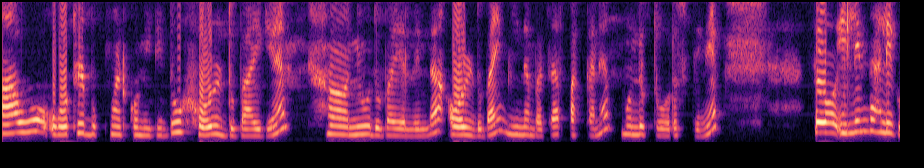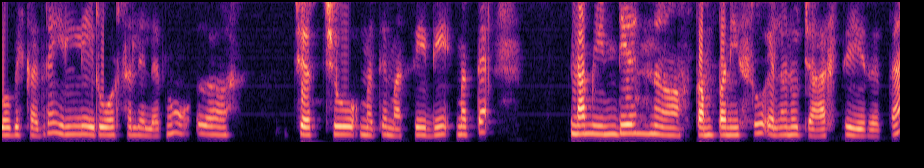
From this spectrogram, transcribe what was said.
ನಾವು ಹೋಟೆಲ್ ಬುಕ್ ಮಾಡ್ಕೊಂಡಿದ್ದು ಓಲ್ಡ್ ದುಬೈಗೆ. ನ್ಯೂ ದುಬೈಯಲ್ಲಿಲ್ಲ, ಓಲ್ಡ್ ದುಬೈ, ಮೀನಾ ಬಜಾರ್ ಪಕ್ಕನೆ ಮುಂದಕ್ಕೆ ತೋರಿಸ್ತೀನಿ. ಸೊ ಇಲ್ಲಿಂದ ಅಲ್ಲಿಗೆ ಹೋಗ್ಬೇಕಾದ್ರೆ ಇಲ್ಲಿ ರೋಡ್ಸ್ ಅಲ್ಲೆಲ್ಲನೂ ಚರ್ಚು, ಮತ್ತೆ ಮಸೀದಿ, ಮತ್ತೆ ನಮ್ಮ ಇಂಡಿಯನ್ ಕಂಪನೀಸು ಎಲ್ಲಾನು ಜಾಸ್ತಿ ಇರುತ್ತೆ.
